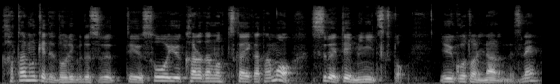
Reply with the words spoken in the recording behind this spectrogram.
傾けてドリブルするっていう、そういう体の使い方も全て身につくということになるんですね。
